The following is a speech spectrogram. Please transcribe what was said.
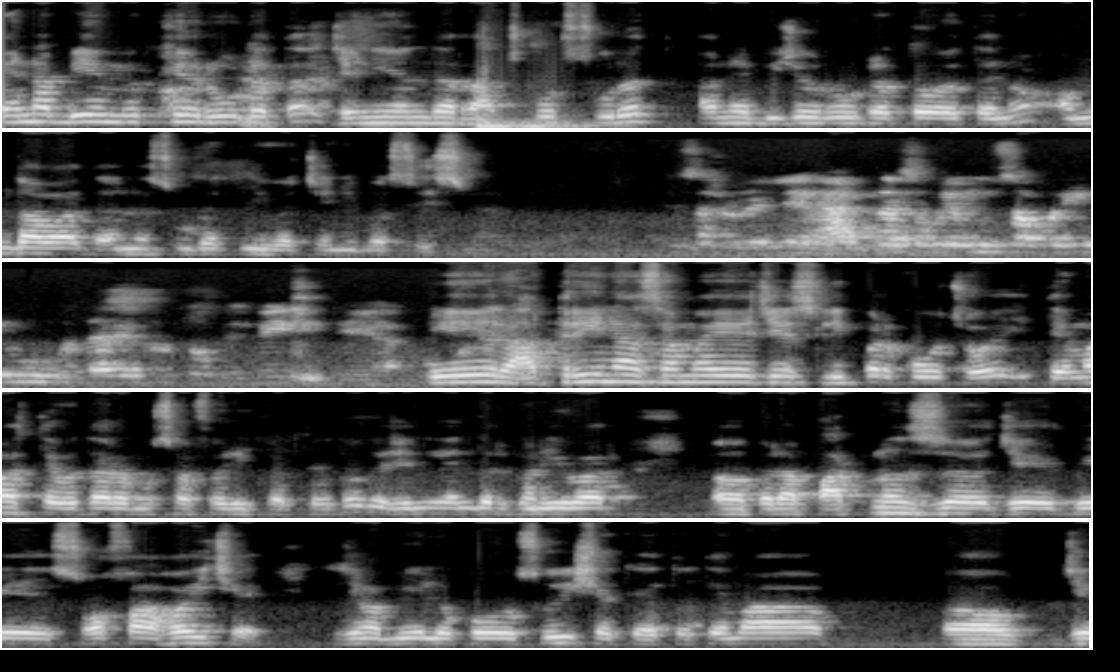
એના બે મુખ્ય રૂટ હતા. જેની અંદર રાજકોટ સુરત અને બીજો રૂટ હતો તેનો અમદાવાદ અને સુરતની વચ્ચેની બસીસનો એ રાત્રિના સમયે જે સ્લીપર કોચ હોય તેમાં જ તે વધારે મુસાફરી કરતો હતો કે જેની અંદર ઘણીવાર પેલા પાર્ટનર્સ જે બે સોફા હોય છે જેમાં બે લોકો સૂઈ શકે તો તેમાં જે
